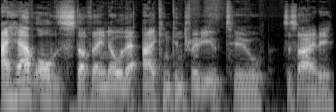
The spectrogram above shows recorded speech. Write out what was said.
I have all this stuff that I know that I can contribute to society.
